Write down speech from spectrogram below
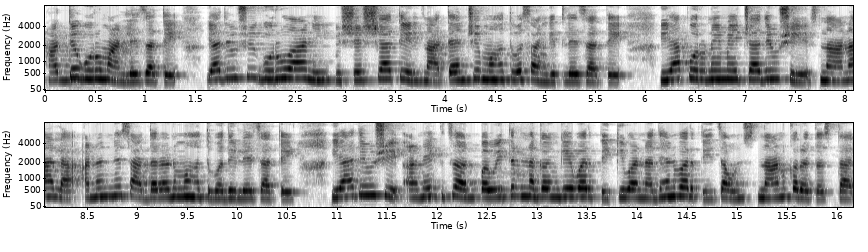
आद्य गुरु मानले जाते. या दिवशी गुरु आणि विशेष्यातील नात्यांचे महत्त्व सांगितले जाते. या पौर्णिमेच्या दिवशी स्नानाला अनन्यसाधारण महत्त्व दिले जाते. या दिवशी अनेक जण पवित्र नगंगेवरती किंवा नद्यांवरती जाऊन स्नान करत असतात.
